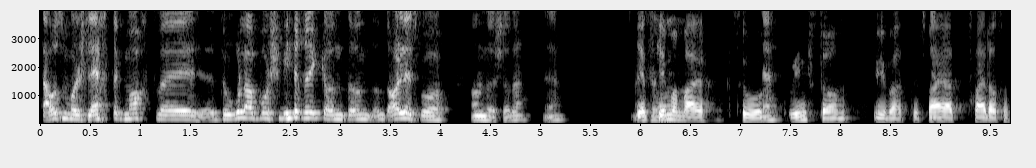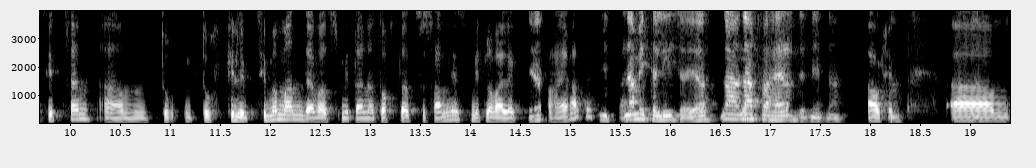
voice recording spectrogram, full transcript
tausendmal schlechter gemacht, weil der Urlaub war schwierig und, und, und alles war anders, oder? Ja. Jetzt also, gehen wir mal zu ja. Windstorm über. Das war ja 2017 ähm, durch, durch, Philipp Zimmermann, der was mit deiner Tochter zusammen ist, mittlerweile ja. verheiratet? Nein, mit der Lisa, ja. Nein, nein verheiratet nicht, nein. Ah, okay. Ähm,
